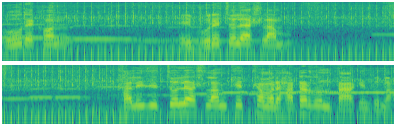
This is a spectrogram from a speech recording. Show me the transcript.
ভোর এখন। এই ভোরে চলে আসলাম। খালি যে চলে আসলাম ক্ষেত খামারে হাঁটার জন্য তা কিন্তু না।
